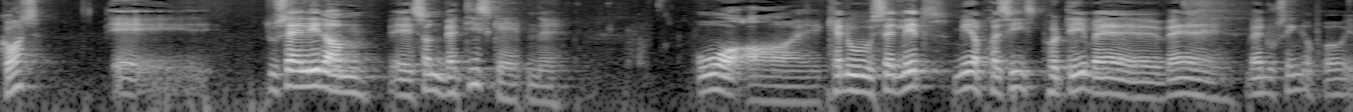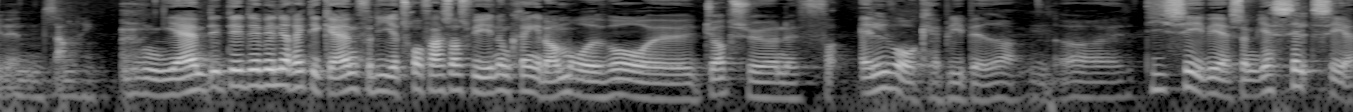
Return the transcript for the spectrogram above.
Godt. Øh, du sagde lidt om øh, sådan værdiskabende ord, og øh, kan du sætte lidt mere præcist på det, hvad, hvad, hvad du tænker på i den sammenhæng? Ja, det, det, det vil jeg rigtig gerne, fordi jeg tror faktisk også, vi er inde omkring et område, hvor øh, jobsøgerne for alvor kan blive bedre. Og de CV'er, som jeg selv ser,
